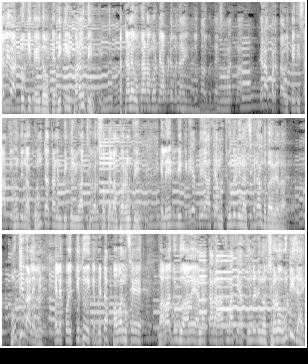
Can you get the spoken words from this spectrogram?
છેલ્લી વાત ટૂંકી કહી દઉં કે દીકરી પરણતી. અટાણે ઉગાડા મોઢે આપણે બધા જોતા હોય બધા સમાજમાં ફેરા પડતા હોય. તેથી સાતી હુંદીના ઘૂમટા તાણી દીકરીઓ આથી વર્ષો પહેલા પરણતી. એટલે એક દીકરીએ બે હાથે આમ ચૂંદડીના છેડા દબાવેલા. મુઠ્ઠી વાળેલી. એટલે કોઈ કીધું કે બેટા પવન છે, વાવાઝોડું આવે, અને તારા હાથમાંથી આ ચૂંદડીનો છેડો ઉડી જાય.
